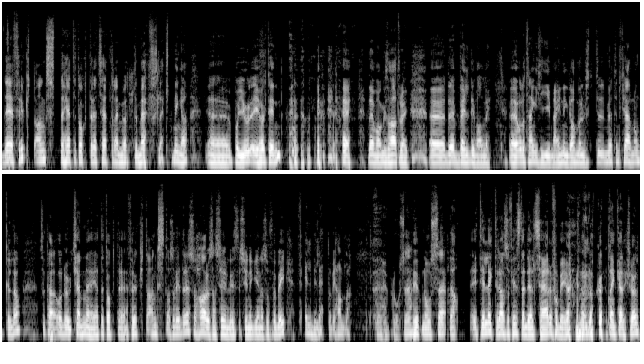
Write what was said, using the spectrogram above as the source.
Det er frykt, angst, hetetokter etc. i møte med slektninger eh, på jul i høgtiden. det, er mange som har, tror jeg. Eh, det er veldig vanlig. Eh, og det trenger ikke gi mening, da, men hvis du møter en fjern onkel, da, så kan, og du kjenner hetetokter, frykt, angst osv., så, videre, så har du sannsynligvis synegenosofobi. Veldig lett å behandle. Eh, Hypnose. Hypnose. Ja. I tillegg til det så finnes det en del særefobier. og da kan du tenke deg sjøl.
